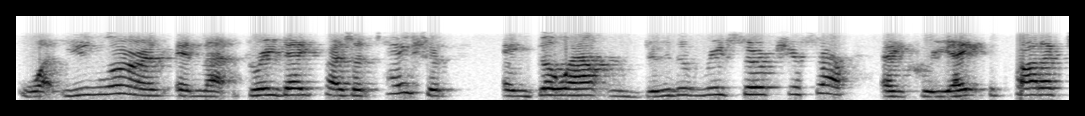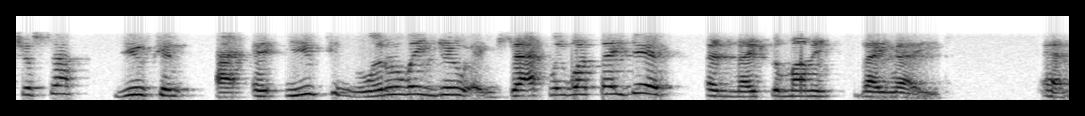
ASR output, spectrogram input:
what you learned in that three day presentation and go out and do the research yourself and create the product yourself, you can uh, you can literally do exactly what they did and make the money they made. And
